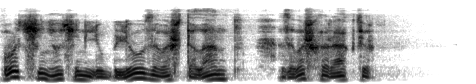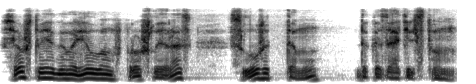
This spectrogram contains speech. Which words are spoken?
очень-очень люблю за ваш талант, за ваш характер. Все, что я говорил вам в прошлый раз, служит тому доказательством».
